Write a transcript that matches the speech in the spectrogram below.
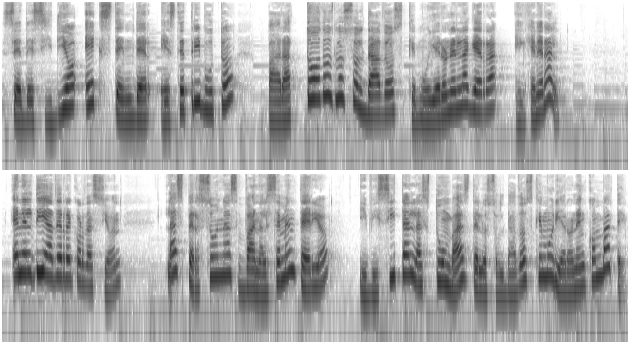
se decidió extender este tributo para todos los soldados que murieron en la guerra en general. En el día de recordación, las personas van al cementerio y visitan las tumbas de los soldados que murieron en combate.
